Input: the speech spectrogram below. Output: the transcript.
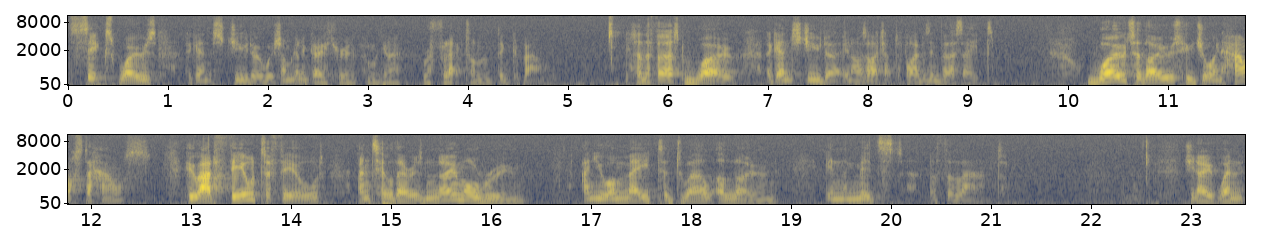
Six woes against Judah, which I'm going to go through and we're going to reflect on and think about. So, the first woe against Judah in Isaiah chapter 5 is in verse 8. Woe to those who join house to house, who add field to field, until there is no more room, and you are made to dwell alone in the midst of the land. Do you know, when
